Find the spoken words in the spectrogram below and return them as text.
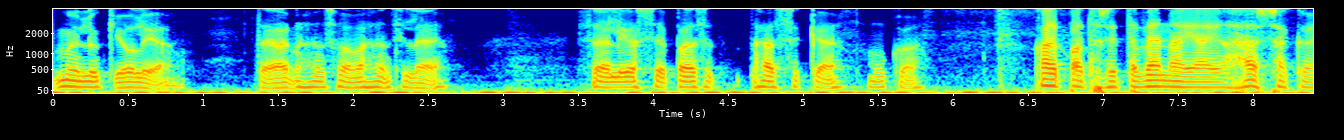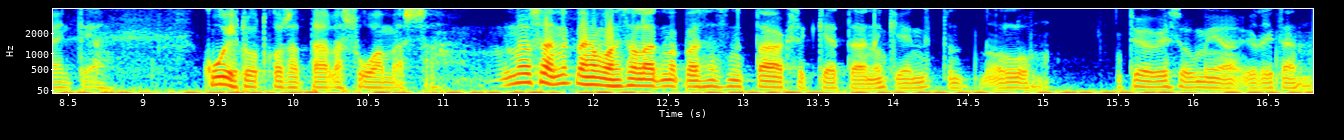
myllykin oli. Ja, tai ainahan se on vähän silleen sääli, jos ei pääse hässäkään mukaan. Kaipaat sitten Venäjää ja hässäköintiä. Kuihdutko sä täällä Suomessa? No se on nyt vähän vaiheessa olla, että mä pääsen sinne taaksekin, että ainakin nyt on ollut työvisumia yritän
